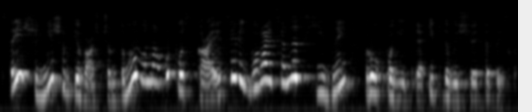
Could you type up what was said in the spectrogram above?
стає щільнішим і важчим, тому вона опускається відбувається несхідний рух повітря і підвищується тиск.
